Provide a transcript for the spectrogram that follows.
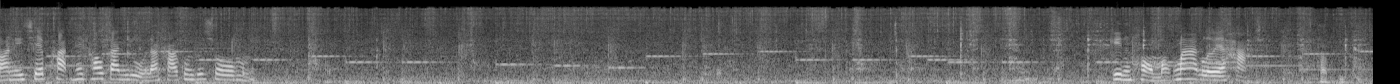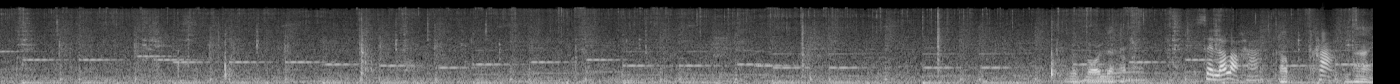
ตอนนี้เชฟผัดให้เข้ากันอยู่นะคะ คุณผู้ชม กลิ่นหอมมาก ๆ เลยอะค่ะ ครับเรียบร้อยแล้วครับ เสร็จแล้วเหรอคะครับค่ะ ง่าย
